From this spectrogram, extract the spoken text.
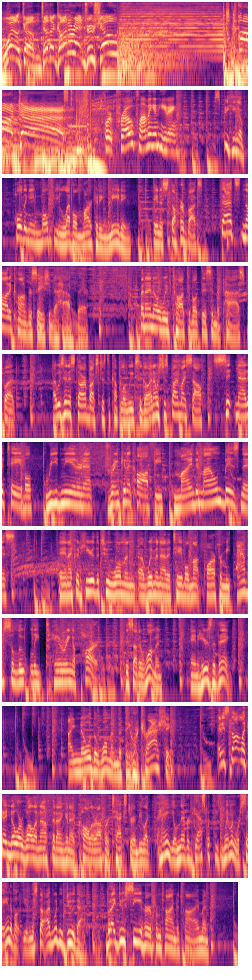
Welcome to the Garner Andrews Show podcast. For pro plumbing and heating. Speaking of holding a multi level marketing meeting in a Starbucks, that's not a conversation to have there. And I know we've talked about this in the past, but I was in a Starbucks just a couple of weeks ago and I was just by myself, sitting at a table, reading the internet, drinking a coffee, minding my own business. And I could hear the two woman, uh, women at a table not far from me absolutely tearing apart this other woman. And here's the thing I know the woman that they were trashing. And it's not like I know her well enough that I'm gonna call her up or text her and be like, "Hey, you'll never guess what these women were saying about you." and this star, I wouldn't do that. But I do see her from time to time, and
